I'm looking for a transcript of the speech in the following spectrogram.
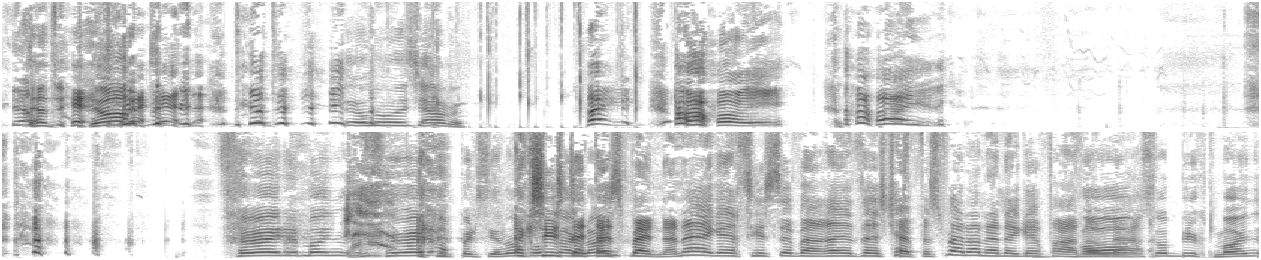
det. Ja, det er jo nå det kommer. Hei! Hei! Før, man, før appelsina Jeg syns dette er spennende. Jeg synes det bare det er kjempespennende. Jeg prater om hva, det. så brukte man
